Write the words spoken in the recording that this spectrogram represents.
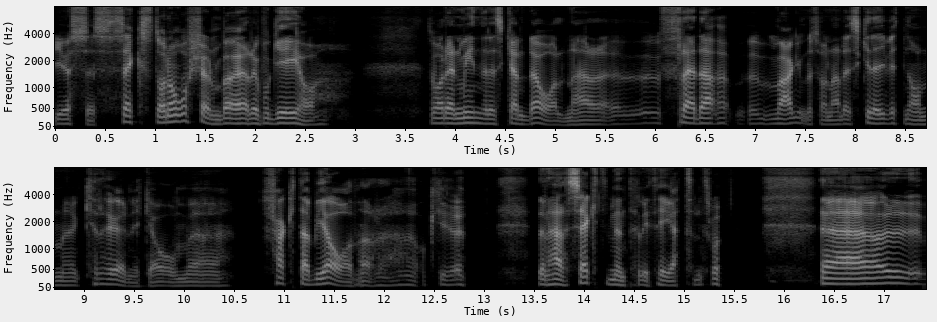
jösses, 16 år sedan började på GH. Så var det en mindre skandal när eh, Fredda Magnusson hade skrivit någon krönika om eh, faktabianer och eh, den här sektmentaliteten. Tror jag. Eh,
